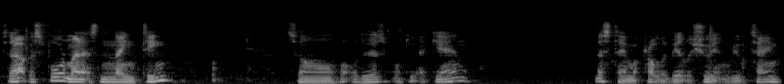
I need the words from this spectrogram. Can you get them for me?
so that was four minutes nineteen. So what we'll do is we'll do it again. This time I'll probably be able to show you in real time.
